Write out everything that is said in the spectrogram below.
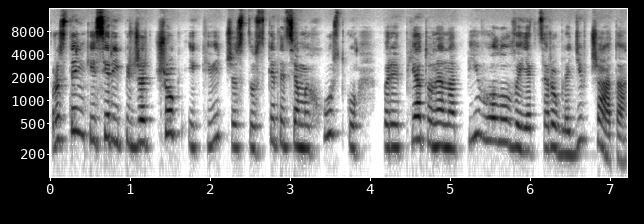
простенький сірий піджачок і квітчасту з китицями хустку переп'яту не на півголови, як це роблять дівчата,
